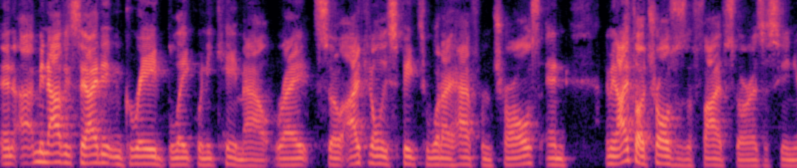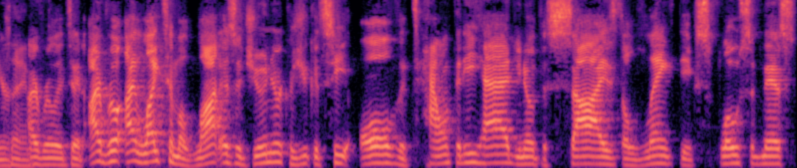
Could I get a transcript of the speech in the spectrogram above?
And I mean, obviously, I didn't grade Blake when he came out, right? So I can only speak to what I have from Charles. And I mean, I thought Charles was a five star as a senior. Same. I really did. I really I liked him a lot as a junior because you could see all the talent that he had. You know, the size, the length, the explosiveness.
